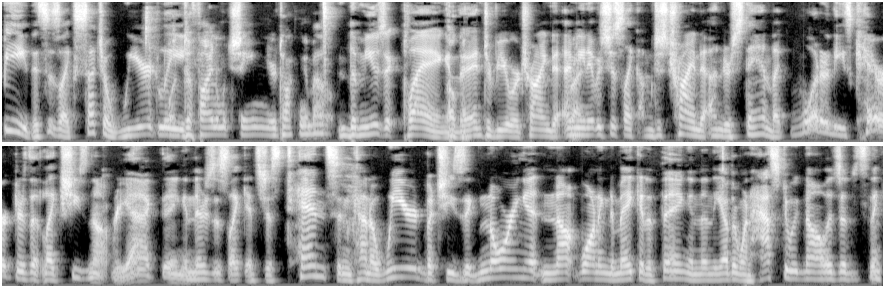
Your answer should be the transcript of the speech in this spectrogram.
be? This is like such a weirdly Well, define which scene you're talking about. the music playing and Okay. the interviewer trying to. I Right. mean, it was just like I'm just trying to understand like what are these characters that like she's not reacting and there's this like it's just tense and kind of weird, but she's ignoring it and not wanting to make it a thing, and then the other one has to acknowledge that it's a thing.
